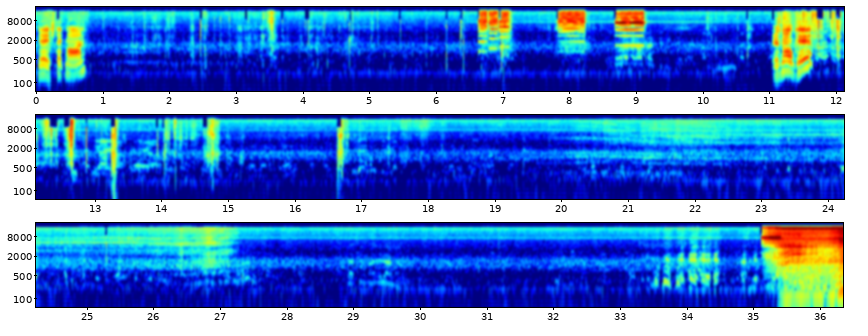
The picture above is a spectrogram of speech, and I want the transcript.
Okay, ich steck mal an. Ist noch okay? Was mit dir?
